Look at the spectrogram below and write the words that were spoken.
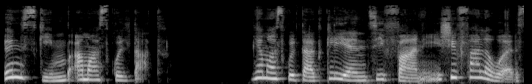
În schimb, am ascultat. Mi-am ascultat clienții, fanii și followers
